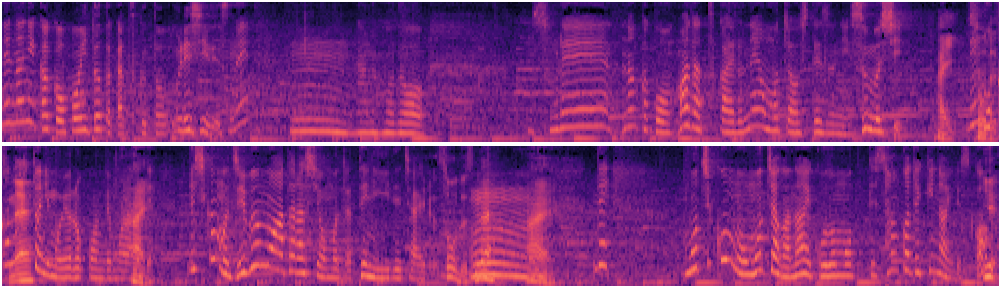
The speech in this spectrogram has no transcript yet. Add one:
ね、何かこうポイントとかつくと嬉しいですね。うんなるほどそれなんかこうまだ使えるねおもちゃを捨てずに済むし、はいで、ね、他の人にも喜んでもらって、はい、でしかも自分も新しいおもちゃ手に入れちゃえる。そうですね。はい。で持ち込むおもちゃがない子供って参加できないんですか？いえ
